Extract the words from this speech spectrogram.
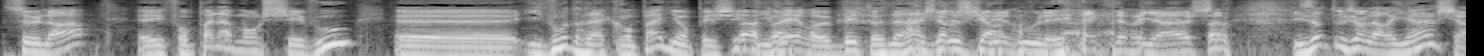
ceux-là, euh, ils font pas la manche chez vous, euh, ils vont dans la campagne empêcher divers euh, bétonnages de se dérouler avec leur yinche. Ils ont toujours leur yinche.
